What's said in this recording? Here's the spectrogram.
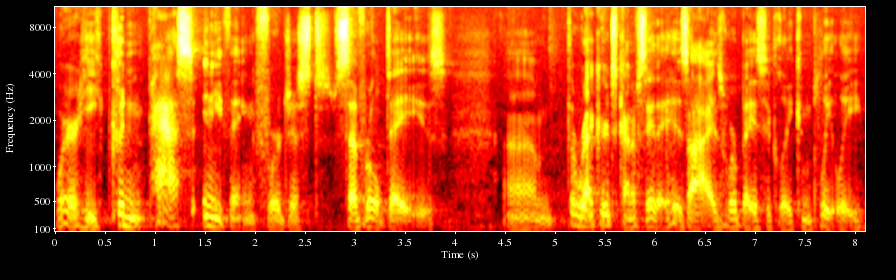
where he couldn't pass anything for just several days. Um, the records kind of say that his eyes were basically completely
